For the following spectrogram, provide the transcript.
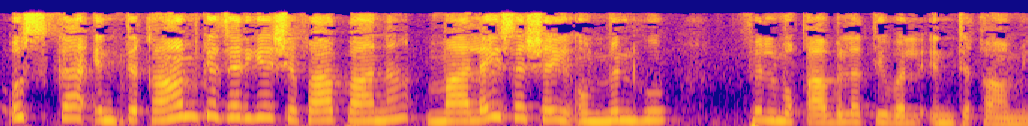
اس کا انتقام کے ذریعے شفا پانا۔ مالئی سے شعی امن ہوں فل مقابلتی ول انتقامی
